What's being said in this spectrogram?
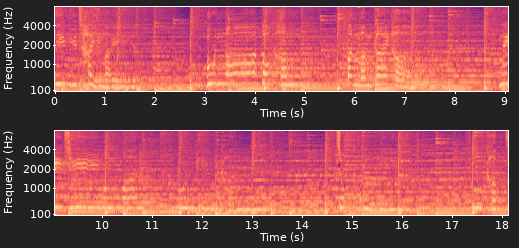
烟雨凄迷，伴我独行，昏暗街头。你似梦幻般飘近，捉紧你，呼吸渐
